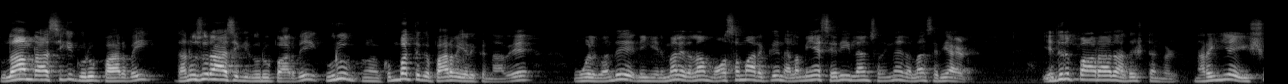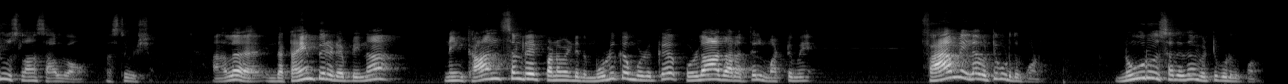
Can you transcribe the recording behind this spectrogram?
துலாம் ராசிக்கு குரு பார்வை தனுசு ராசிக்கு குரு பார்வை குரு கும்பத்துக்கு பார்வை இருக்குன்னாவே உங்களுக்கு வந்து நீங்கள் இனிமேல் இதெல்லாம் மோசமாக இருக்குது நிலமையே சரியில்லைன்னு சொன்னீங்கன்னா இதெல்லாம் சரியாயிடும். எதிர்பாராத அதிர்ஷ்டங்கள் நிறைய இஷ்யூஸ்லாம் சால்வ் ஆகும் ஃபஸ்ட்டு விஷயம். அதனால் இந்த டைம் பீரியட் எப்படின்னா நீங்கள் கான்சென்ட்ரேட் பண்ண வேண்டியது முழுக்க முழுக்க பொருளாதாரத்தில் மட்டுமே. ஃபேமிலியில் விட்டு கொடுத்து போகணும். நூறு சதவீதம் விட்டு கொடுத்து போகணும்.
